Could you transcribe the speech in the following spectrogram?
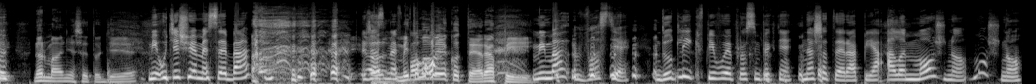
Normálně se to děje. My utešujeme seba, že Ale sme v my to máme jako terapii. My ma, vlastne, dudlík v pivu je prosím pekne naša terapia, ale možno, možno,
